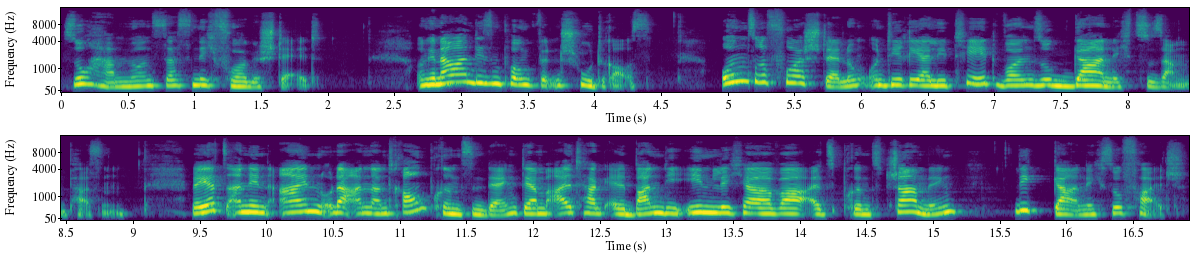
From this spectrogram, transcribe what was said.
So haben wir uns das nicht vorgestellt. Und genau an diesem Punkt wird ein Schuh draus. Unsere Vorstellung und die Realität wollen so gar nicht zusammenpassen. Wer jetzt an den einen oder anderen Traumprinzen denkt, der im Alltag El Bandi ähnlicher war als Prinz Charming, liegt gar nicht so falsch.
